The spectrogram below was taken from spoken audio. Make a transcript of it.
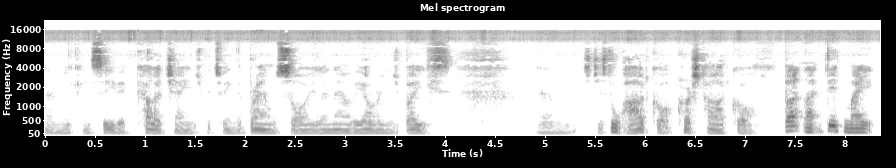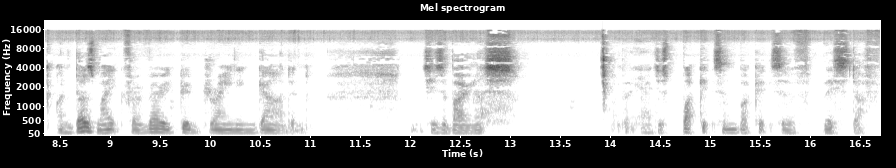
Um, you can see the colour change between the brown soil and now the orange base. Um, it's just all hardcore, crushed hardcore. But that did make and does make for a very good draining garden, which is a bonus. But yeah, just buckets and buckets of this stuff.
